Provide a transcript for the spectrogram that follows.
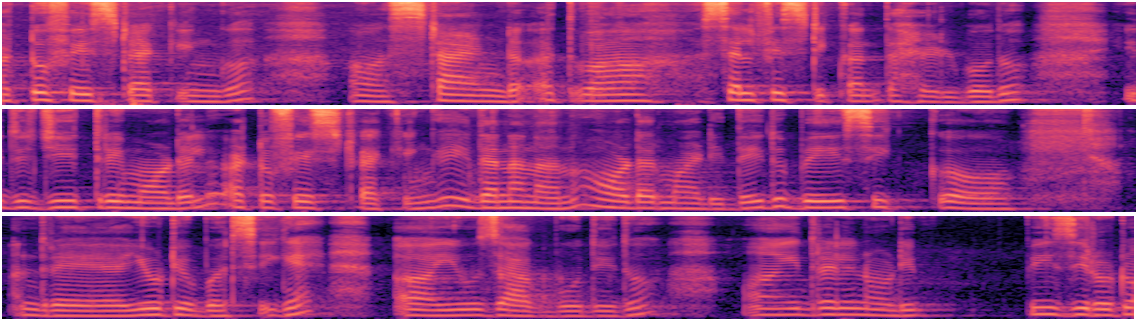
ಆಟೋ ಫೇಸ್ ಟ್ರ್ಯಾಕಿಂಗ್ ಸ್ಟ್ಯಾಂಡ್ ಅಥವಾ ಸೆಲ್ಫಿ ಸ್ಟಿಕ್ ಅಂತ ಹೇಳ್ಬೋದು. ಇದು G three model, auto face tracking. ಇದನ್ನು ನಾನು ಆರ್ಡರ್ ಮಾಡಿದ್ದೆ. ಇದು ಬೇಸಿಕ್ ಅಂದರೆ ಯೂಟ್ಯೂಬರ್ಸಿಗೆ ಯೂಸ್ ಆಗ್ಬೋದು ಇದು. ಇದರಲ್ಲಿ ನೋಡಿ, P zero two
